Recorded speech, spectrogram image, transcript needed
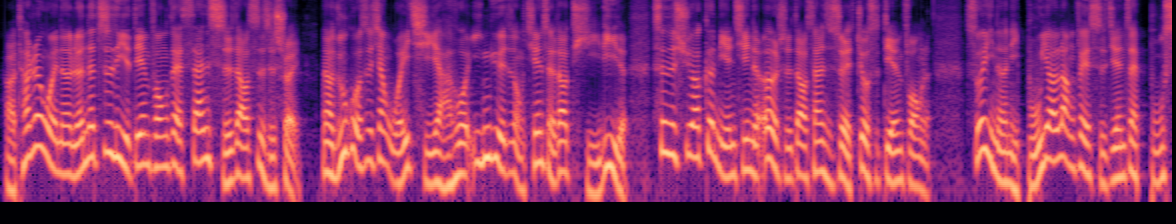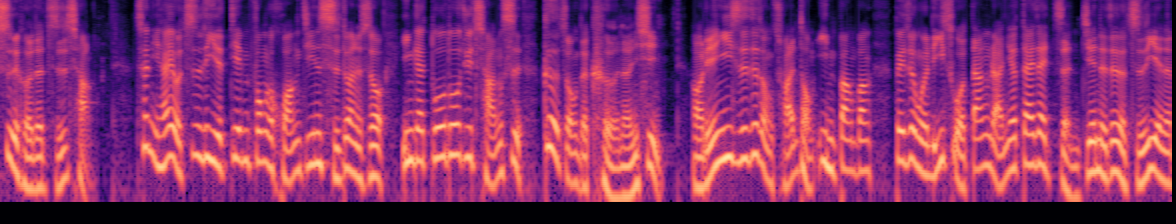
啊，他认为呢，人的智力的巅峰在三十到四十岁。那如果是像围棋啊或音乐这种牵扯到体力的，甚至需要更年轻的二十到三十岁就是巅峰了。所以呢，你不要浪费时间在不适合的职场。趁你还有智力的巅峰的黄金时段的时候，应该多多去尝试各种的可能性。哦，连医师这种传统硬邦邦、被认为理所当然要待在诊间的这个职业呢，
